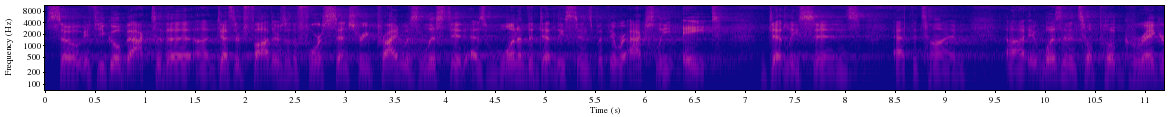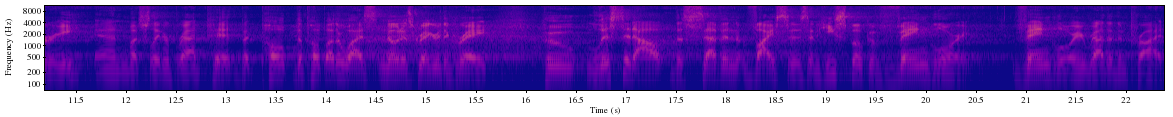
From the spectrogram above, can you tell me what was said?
So, if you go back to the uh, Desert Fathers of the fourth century, pride was listed as one of the deadly sins, but there were actually eight deadly sins at the time. Uh, it wasn't until Pope Gregory and much later Brad Pitt, but Pope, the Pope otherwise known as Gregory the Great, who listed out the seven vices, and he spoke of vainglory, vainglory rather than pride.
